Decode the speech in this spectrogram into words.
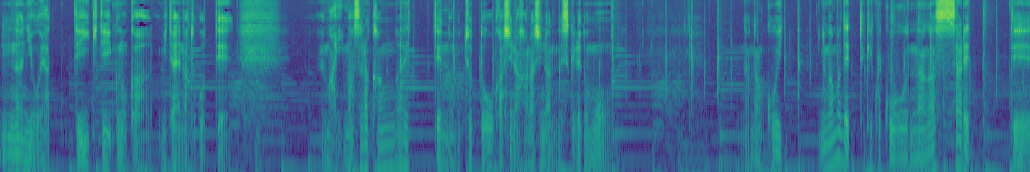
何をやって生きていくのかみたいなとこってまあ今更考えてんのもちょっとおかしな話なんですけれどもなんだろうこうい今までって結構こう流されて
